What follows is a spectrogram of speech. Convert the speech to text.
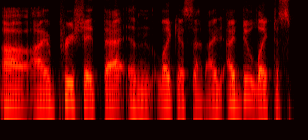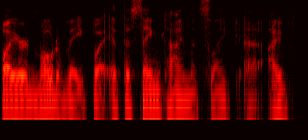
Uh, I appreciate that, and like I said, I, I do like to inspire and motivate, but at the same time, it's like uh, I've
